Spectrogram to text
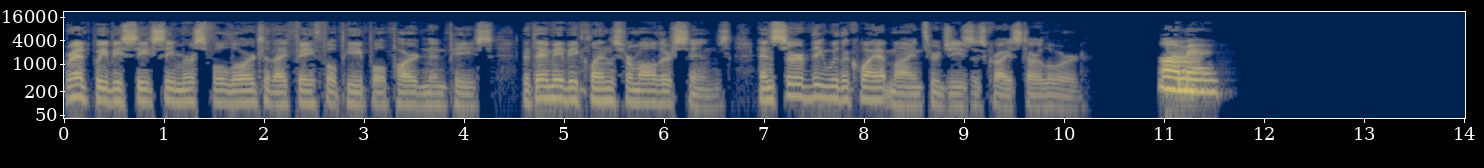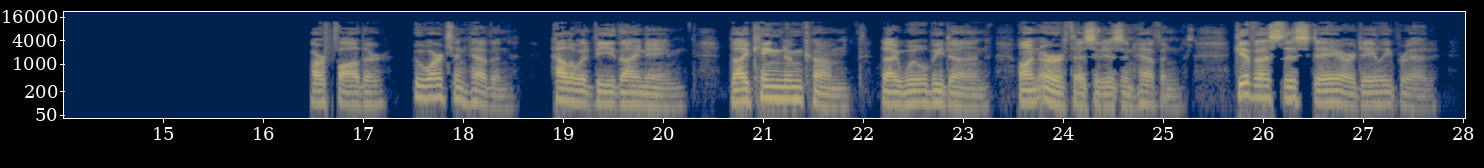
Grant, we beseech thee, merciful Lord, to thy faithful people pardon and peace, that they may be cleansed from all their sins, and serve thee with a quiet mind through Jesus Christ our Lord. Amen. Our Father, who art in heaven, hallowed be thy name. Thy kingdom come, thy will be done, on earth as it is in heaven. Give us this day our daily bread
